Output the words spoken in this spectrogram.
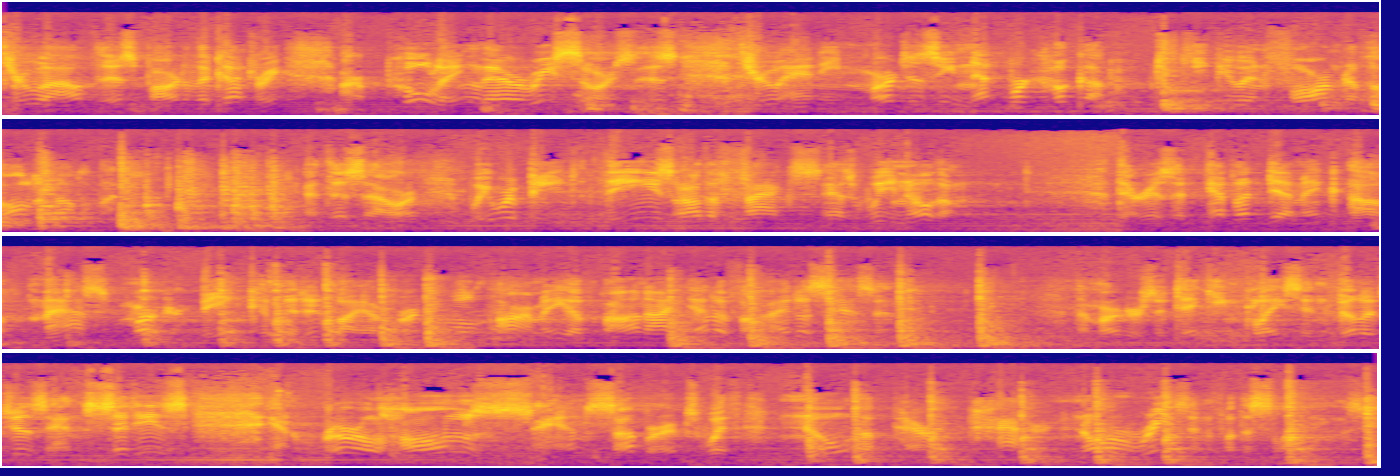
throughout this part of the country are pooling their resources through an emergency network hookup to keep you informed of all developments. This hour, we repeat, these are the facts as we know them. There is an epidemic of mass murder being committed by a virtual army of unidentified assassins. The murders are taking place in villages and cities, in rural homes and suburbs with no apparent pattern nor reason for the slayings.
